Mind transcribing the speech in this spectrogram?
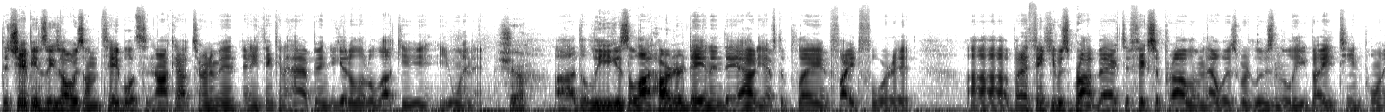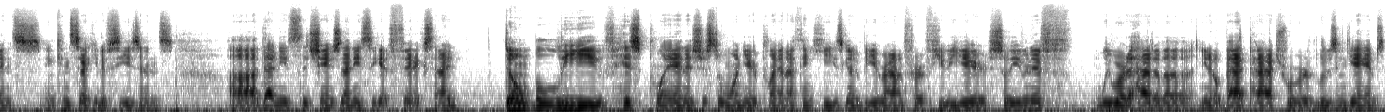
the Champions League's always on the table. It's a knockout tournament. Anything can happen. You get a little lucky, you win it. Sure. Uh, the league is a lot harder day in and day out. You have to play and fight for it. Uh, but I think he was brought back to fix a problem that was we're losing the league by 18 points in consecutive seasons. Uh, that needs to change. That needs to get fixed. And I don't believe his plan is just a one-year plan. I think he's going to be around for a few years. So even if we were to have a you know bad patch where we're losing games,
